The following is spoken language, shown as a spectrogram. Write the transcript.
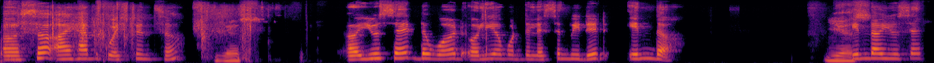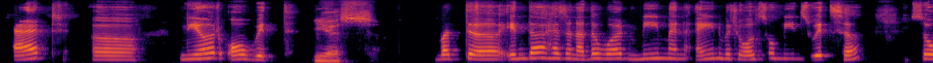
uh, sir, I have a question, sir. yes Uh, you said the word earlier, what the lesson we did, in the. yes In the, you said at, uh, near or with. yes But uh, in the has another word, meme and ain, which also means with, sir. So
